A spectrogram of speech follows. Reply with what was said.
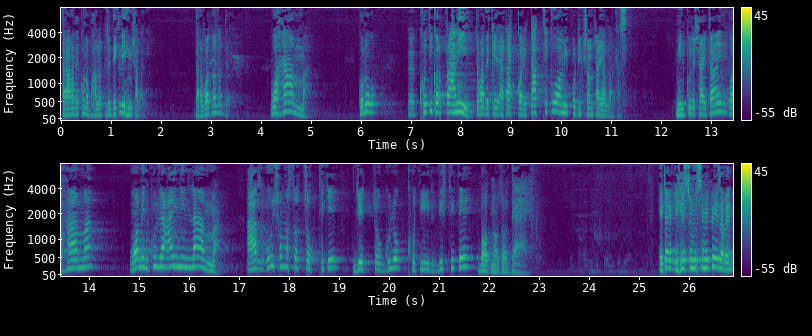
তারা আমাদের কোনো ভালো কিছু দেখলেই হিংসা লাগে। তারা বদনজর দেয়। ওয়াহাম্মা কোন ক্ষতিকর প্রাণী তোমাদেরকে অ্যাটাক করে, তার থেকেও আমি প্রোটেকশন চাই আল্লাহর কাছে। মিনকুলে শয়তানিন ওয়াহাম্মা ওয়ামিনকুল্লে আইনিল্লাম্মা আর ওই সমস্ত চোখ থেকে যে চোখগুলো ক্ষতির দৃষ্টিতে বদনজর দেয়। এটা হেস্ট মুসলিমে পেয়ে যাবেন।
